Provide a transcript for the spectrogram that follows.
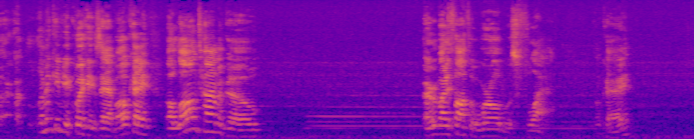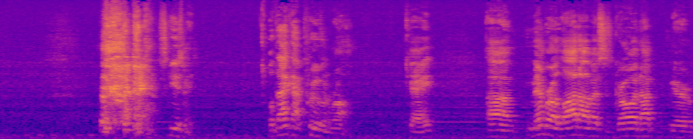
Uh, uh, let me give you a quick example. Okay, a long time ago, everybody thought the world was flat. Okay? Excuse me. Well, that got proven wrong. Okay? Uh, remember, a lot of us is growing up, your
